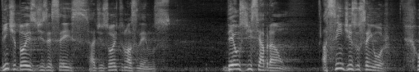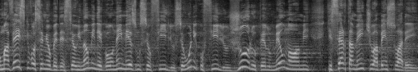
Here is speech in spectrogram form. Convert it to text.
22, 16 a 18, nós lemos: Deus disse a Abraão: Assim diz o Senhor, uma vez que você me obedeceu e não me negou nem mesmo seu filho, seu único filho, juro pelo meu nome que certamente o abençoarei,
